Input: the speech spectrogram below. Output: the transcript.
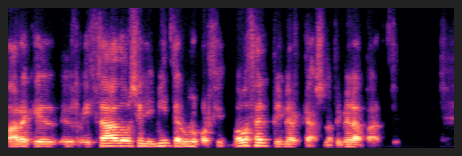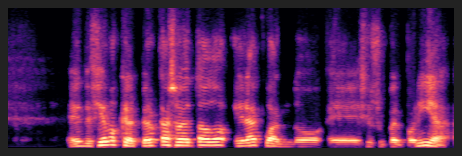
para que el, rizado se limite al 1%. Vamos a hacer el primer caso, la primera parte. Eh, decíamos que el peor caso de todo era cuando eh, se superponía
